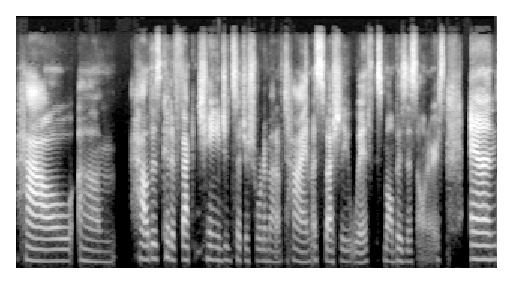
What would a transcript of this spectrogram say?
how um, how this could affect change in such a short amount of time, especially with small business owners. And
